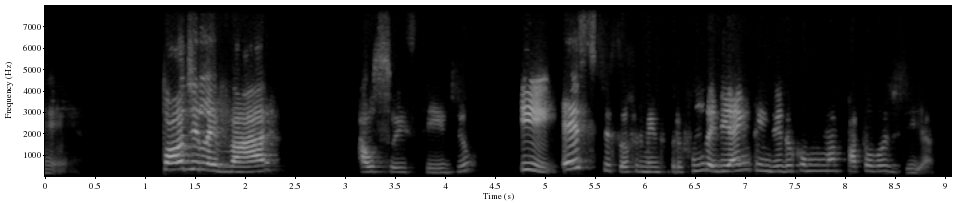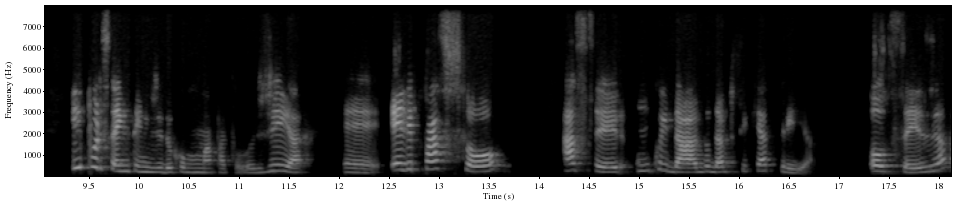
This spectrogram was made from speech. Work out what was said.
é, pode levar ao suicídio e esse sofrimento profundo ele é entendido como uma patologia. E por ser entendido como uma patologia, é, ele passou a ser um cuidado da psiquiatria, ou seja,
